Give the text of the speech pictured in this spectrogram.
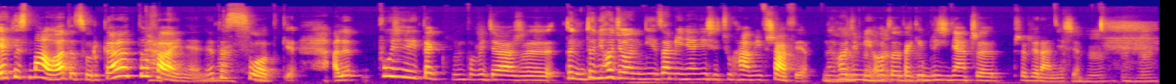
jak jest mała ta córka, to Tak, fajnie, nie? to jest słodkie. Ale później tak bym powiedziała, że to, to nie chodzi o nie zamienianie się ciuchami w szafie. No, Mhm, chodzi mi o to mhm, takie mhm. bliźniacze przebieranie się. Mhm, mhm.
